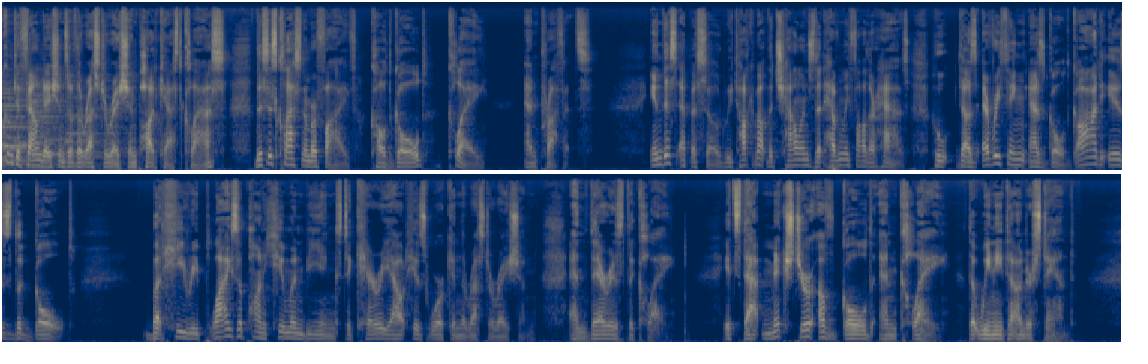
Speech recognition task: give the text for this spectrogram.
Welcome to Foundations of the Restoration podcast class. This is class number five called Gold, Clay, and Prophets. In this episode, we talk about the challenge that Heavenly Father has, who does everything as gold. God is the gold, but He relies upon human beings to carry out His work in the restoration. And there is the clay. It's that mixture of gold and clay that we need to understand.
